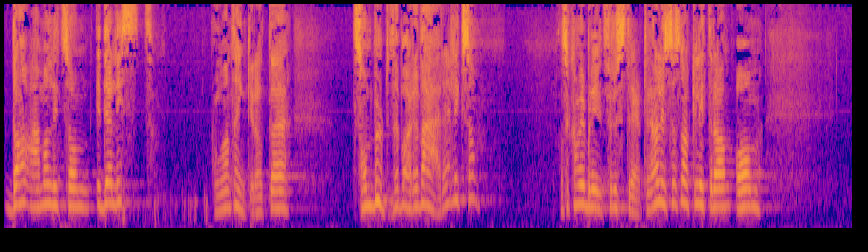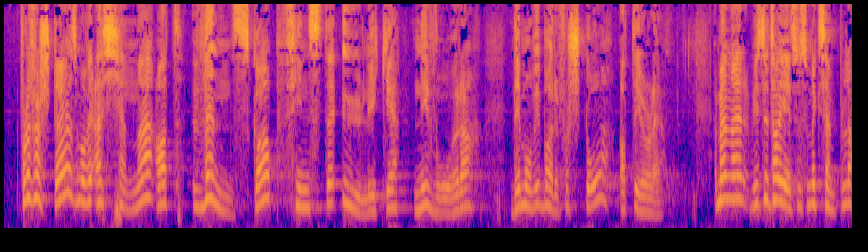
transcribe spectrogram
Da er man litt sånn idealist. Hvor man tenker at eh, sånn burde det bare være, liksom. Og så kan vi bli litt frustrerte. Jeg har lyst til å snakke litt om For det første så må vi erkjenne at vennskap fins det ulike nivåer av. Det må vi bare forstå at det gjør det. Jeg mener, Hvis vi tar Jesus som eksempel, da,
